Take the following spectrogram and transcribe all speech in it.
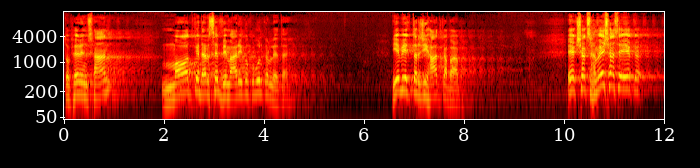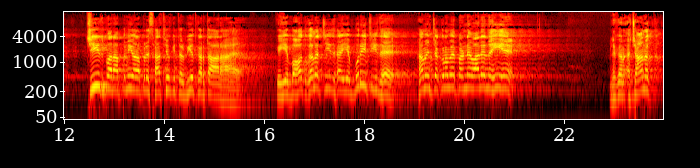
تو پھر انسان موت کے ڈر سے بیماری کو قبول کر لیتا ہے۔ یہ بھی ایک ترجیحات کا باب ہے۔ ایک شخص ہمیشہ سے ایک چیز پر اپنی اور اپنے ساتھیوں کی تربیت کرتا آ رہا ہے کہ یہ بہت غلط چیز ہے، یہ بری چیز ہے۔ ہم ان چکروں میں پڑھنے والے نہیں ہیں۔ لیکن اچانک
